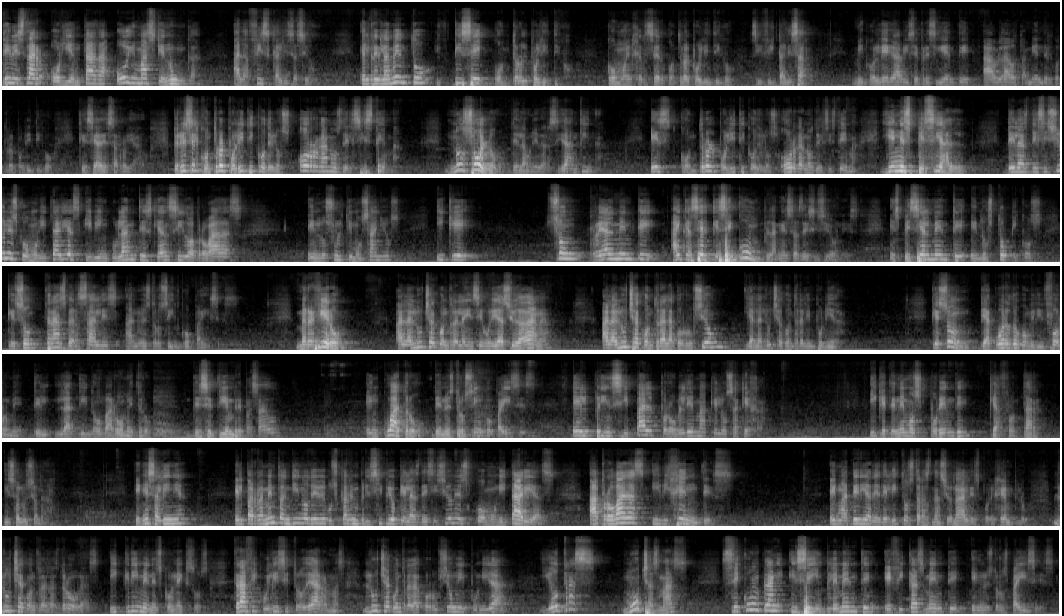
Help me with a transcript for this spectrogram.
debe estar orientada hoy más que nunca a la fiscalización. El reglamento dice control político. ¿Cómo ejercer control político sin fiscalizar? Mi colega vicepresidente ha hablado también del control político que se ha desarrollado. Pero es el control político de los órganos del sistema, no solo de la Universidad Andina, es control político de los órganos del sistema y en especial de las decisiones comunitarias y vinculantes que han sido aprobadas en los últimos años y que son realmente, hay que hacer que se cumplan esas decisiones especialmente en los tópicos que son transversales a nuestros cinco países. Me refiero a la lucha contra la inseguridad ciudadana, a la lucha contra la corrupción y a la lucha contra la impunidad, que son, de acuerdo con el informe del Latino Barómetro de septiembre pasado, en cuatro de nuestros cinco países, el principal problema que los aqueja y que tenemos, por ende, afrontar y solucionar. En esa línea, el Parlamento andino debe buscar en principio que las decisiones comunitarias aprobadas y vigentes en materia de delitos transnacionales, por ejemplo, lucha contra las drogas y crímenes conexos, tráfico ilícito de armas, lucha contra la corrupción e impunidad y otras, muchas más, se cumplan y se implementen eficazmente en nuestros países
